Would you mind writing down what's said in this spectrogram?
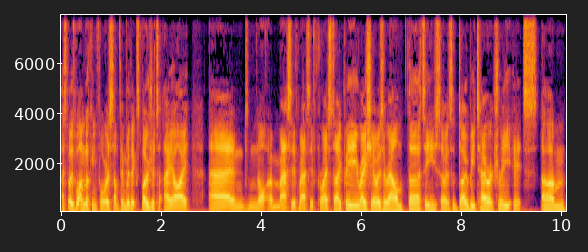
I suppose what I'm looking for is something with exposure to AI and not a massive, massive price tag. PE ratio is around 30, so it's Adobe territory. It's um,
